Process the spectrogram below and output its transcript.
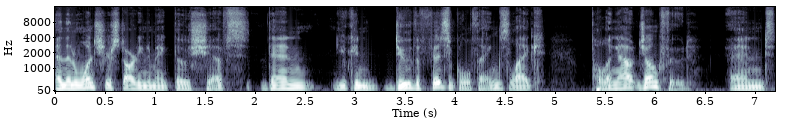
And then once you're starting to make those shifts, then you can do the physical things like pulling out junk food and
